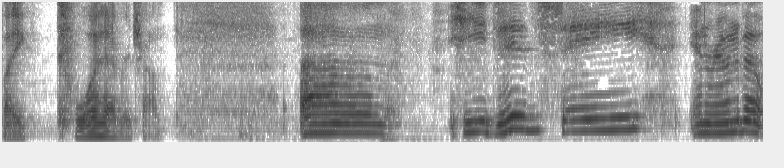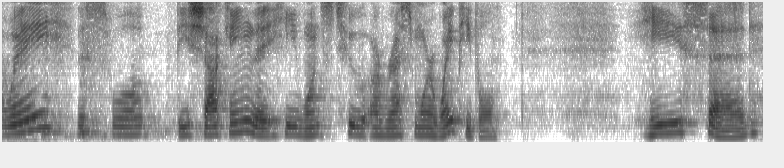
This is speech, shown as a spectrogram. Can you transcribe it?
like whatever Trump. Um he did say in a roundabout way, this will be shocking that he wants to arrest more white people. He said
